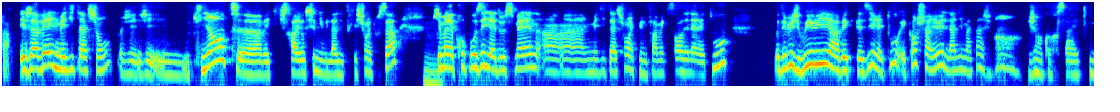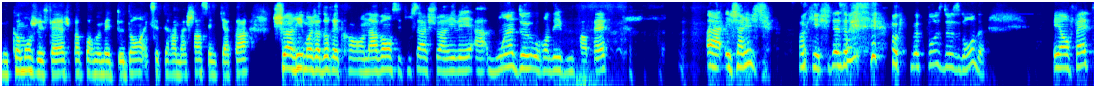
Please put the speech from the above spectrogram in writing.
Voilà. Et j'avais une méditation. J'ai une cliente euh, avec qui je travaille aussi au niveau de la nutrition et tout ça, mmh. qui m'avait proposé il y a deux semaines une méditation avec une femme extraordinaire et tout. Au début, j'ai oui, oui, avec plaisir et tout. Et quand je suis arrivée le lundi matin, j'ai oh, j'ai encore ça et tout. Mais comment je vais faire? Je vais pas pouvoir me mettre dedans, etc. Machin, c'est une cata. Je suis arrivée, moi j'adore être en avance et tout ça. Je suis arrivée à moins deux au rendez-vous. Enfin bref. Ah, et j'arrive, ok, je suis désolée, je me pose deux secondes. Et en fait,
